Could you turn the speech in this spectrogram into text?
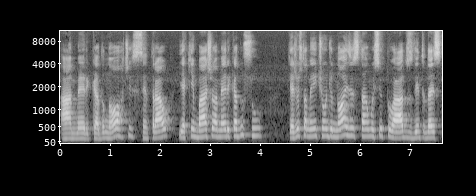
a América do Norte, Central, e aqui embaixo a América do Sul, que é justamente onde nós estamos situados dentro das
